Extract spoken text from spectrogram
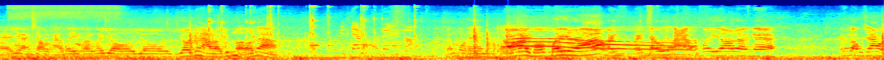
nè với bạn sau thả bi coi có vô vô vô cái nào là trúng thưởng nè. Chấm màu đen à? Chấm màu đen. Rồi một bi rồi đó. Bạn bạn sau thả một bi rồi kìa. Cái đầu sau.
